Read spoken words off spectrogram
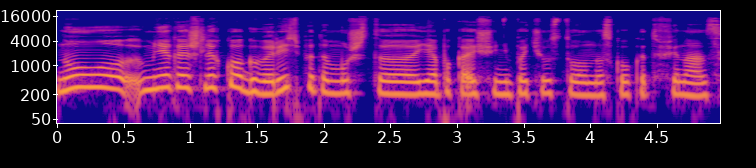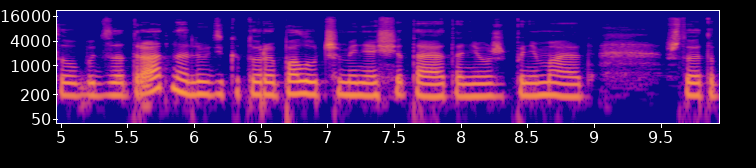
Ну, мне, конечно, легко говорить, потому что я пока еще не почувствовала, насколько это финансово будет затратно. Люди, которые получше меня считают, они уже понимают, что это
